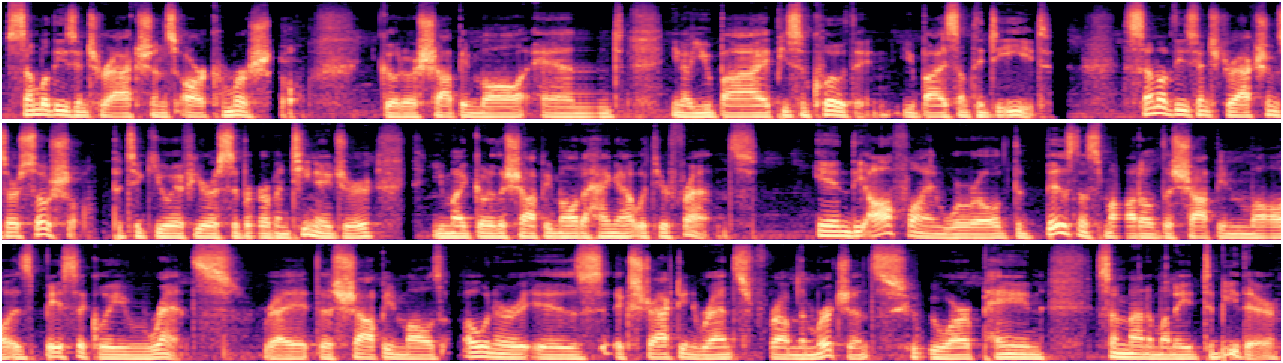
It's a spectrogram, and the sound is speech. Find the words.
Some of these interactions are commercial. You go to a shopping mall and you know you buy a piece of clothing, you buy something to eat. Some of these interactions are social, particularly if you're a suburban teenager, you might go to the shopping mall to hang out with your friends. In the offline world, the business model of the shopping mall is basically rents, right? The shopping mall's owner is extracting rents from the merchants who are paying some amount of money to be there,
